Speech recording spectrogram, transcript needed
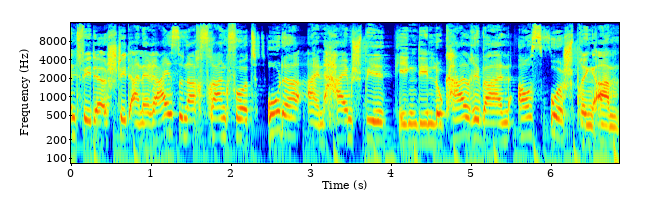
Entweder steht eine Reise nach Frankfurt oder ein Heimspiel gegen den Lokalrivalen aus Urspring an.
